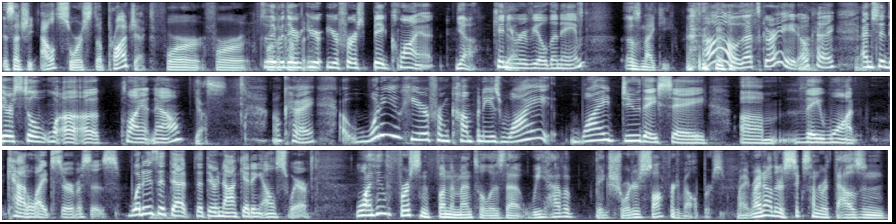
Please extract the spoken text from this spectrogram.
essentially outsourced the project for for. So for they were company. your, your first big client. yeah. Can yeah. you reveal the name? It was Nike. Oh, that's great. Okay. And so they're still a, a client now? yes. Okay. What do you hear from companies? Why why do they say um, they want Catalyte services? What is it that, that they're not getting elsewhere? Well, I think the first and fundamental is that we have a big shortage of software developers, right? Right now, there's 600,000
